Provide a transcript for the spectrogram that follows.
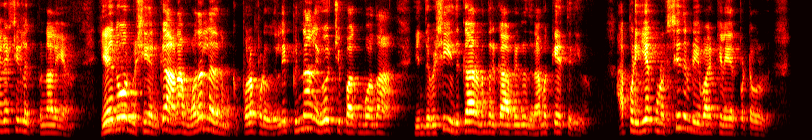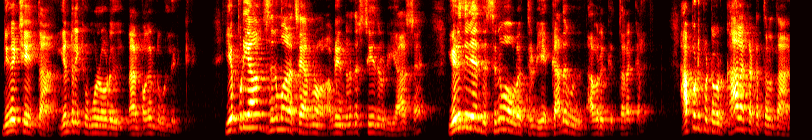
நிகழ்ச்சிகளுக்கு பின்னாலேயும் ஏதோ ஒரு விஷயம் இருக்குது ஆனால் முதல்ல அது நமக்கு புலப்படுவதில்லை. பின்னால் யோசித்து பார்க்கும்போது தான் இந்த விஷயம் இதுக்காக நடந்திருக்கா அப்படின்றது நமக்கே தெரியும். அப்படி இயக்குனர் சீதனுடைய வாழ்க்கையில் ஏற்பட்ட ஒரு நிகழ்ச்சியைத்தான் இன்றைக்கு உங்களோடு நான் பகிர்ந்து கொண்டிருக்கிறேன் எப்படியாவது சினிமாவில் சேரணும் அப்படின்றது ஸ்ரீதருடைய ஆசை. எளிதிலே அந்த சினிமா உலகத்தினுடைய கதவு அவருக்கு திறக்கலை. அப்படிப்பட்ட ஒரு காலகட்டத்தில் தான்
